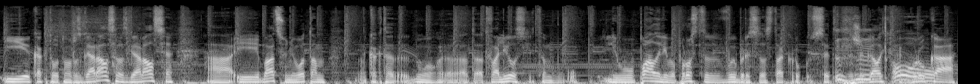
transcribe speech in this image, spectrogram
и как-то вот он разгорался, разгорался, а, и бац, у него там как-то, ну, от, отвалилось, или там, либо упало, либо просто выбросилось так с этой зажигалки, как бы рука,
